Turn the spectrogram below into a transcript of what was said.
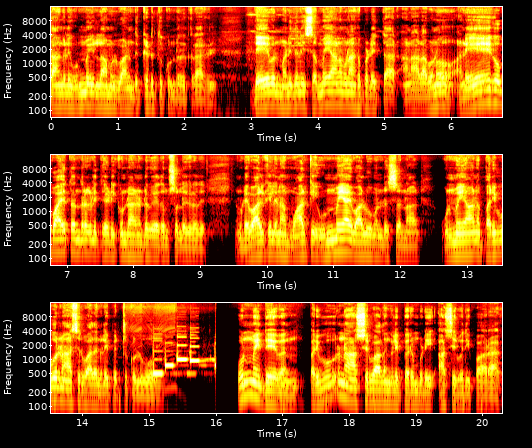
தாங்களே உண்மை இல்லாமல் வாழ்ந்து கெடுத்து கொண்டிருக்கிறார்கள். தேவன் மனிதனை செம்மையானவனாக படைத்தார். ஆனால் அவனோ அநேக உபாயத்தந்திரங்களை தேடிக்கொண்டான் என்று வேதம் சொல்லுகிறது. நம்முடைய வாழ்க்கையில் நாம் வாழ்க்கை உண்மையாய் வாழ்வோம் என்று சொன்னால் உண்மையான பரிபூர்ண ஆசிர்வாதங்களை பெற்றுக்கொள்வோம். உண்மை தேவன் பரிபூர்ண ஆசிர்வாதங்களை பெறும்படி ஆசிர்வதிப்பாராக.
